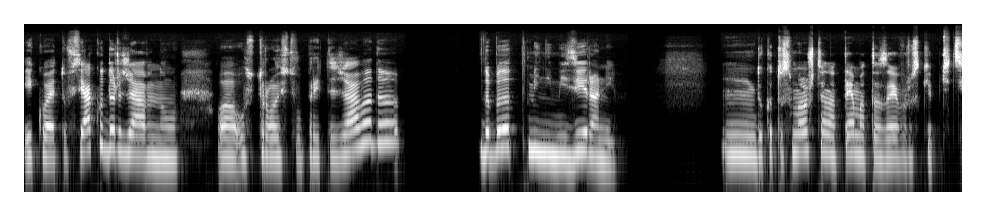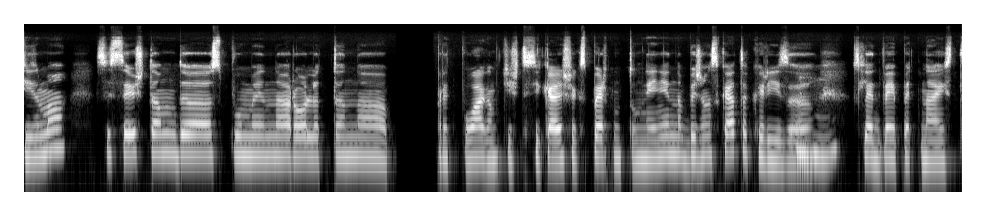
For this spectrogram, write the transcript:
и което всяко държавно а, устройство притежава, да, да бъдат минимизирани. Докато сме още на темата за евроскептицизма, се сещам да спомена ролята на предполагам, ти ще си кажеш експертното мнение на бежанската криза mm-hmm. след 2015,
